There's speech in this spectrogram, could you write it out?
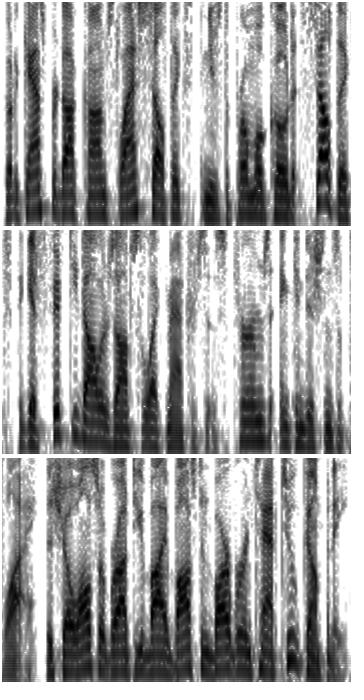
Go to casper.com slash Celtics and use the promo code Celtics to get $50 off select mattresses. Terms and conditions apply. The show also brought to you by Boston Barber and Tattoo Company.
